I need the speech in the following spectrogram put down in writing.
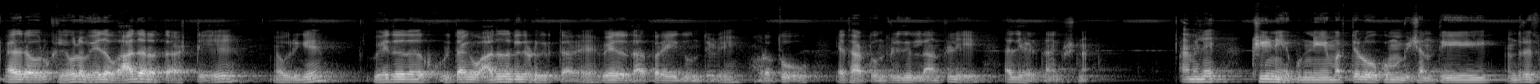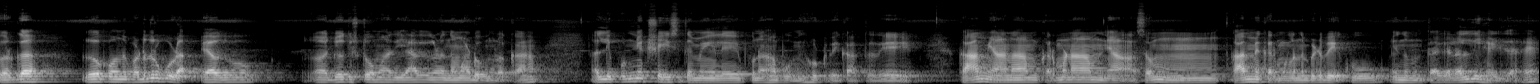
ಆದರೆ ಅವರು ಕೇವಲ ವೇದವಾದರತ ಅಷ್ಟೇ, ಅವರಿಗೆ ವೇದದ ಕುರಿತಾಗಿ ವಾದದಲ್ಲಿ ತೊಡಗಿರ್ತಾರೆ. ವೇದ ತಾತ್ಪರ್ಯ ಇದು ಅಂತೇಳಿ. ಹೊರತು ಯಥಾರ್ಥ ಅಂತ ತಿಳಿದಿಲ್ಲ ಅಂತೇಳಿ ಅಲ್ಲಿ ಹೇಳ್ತಾನೆ ಕೃಷ್ಣ. ಆಮೇಲೆ ಕ್ಷೀಣೆ ಪುಣ್ಯ ಮರ್ತ್ಯಲೋಕಂ ವಿಶಂತಿ ಅಂದರೆ ಸ್ವರ್ಗ ಲೋಕವನ್ನು ಪಡೆದರೂ ಕೂಡ ಯಾವುದು ಜ್ಯೋತಿಷ್ಠೋಮಾದಿ ಯಾಗಗಳನ್ನು ಮಾಡುವ ಮೂಲಕ ಅಲ್ಲಿ ಪುಣ್ಯ ಕ್ಷಯಿಸಿದ ಮೇಲೆ ಪುನಃ ಭೂಮಿ ಹುಟ್ಟಬೇಕಾಗ್ತದೆ. ಕಾಮ್ಯಾನಾಂ ಕರ್ಮಣಾಂ ನ್ಯಾಸಂ ಕಾಮ್ಯ ಕರ್ಮಗಳನ್ನು ಬಿಡಬೇಕು ಎಂದು ಮುಂತಾಗಿ ಅಲ್ಲಿ ಹೇಳಿದ್ದಾರೆ.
